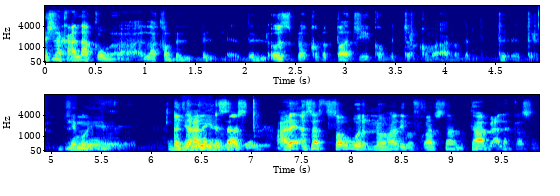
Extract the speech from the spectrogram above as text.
إيش لك علاقة علاقة بال... بال... بالأوزبك وبالطاجيك وبالتركمان وبالتر... أنت على أساس على أساس تصور إنه هذه بأفغانستان تابعة لك أصلا؟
